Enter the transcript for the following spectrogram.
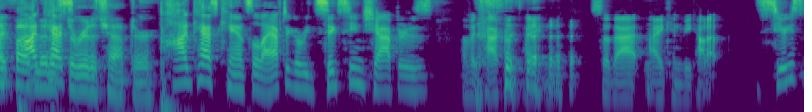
like five podcast- minutes to read a chapter. podcast canceled i have to go read 16 chapters of attack on titan so that I can be caught up. Series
